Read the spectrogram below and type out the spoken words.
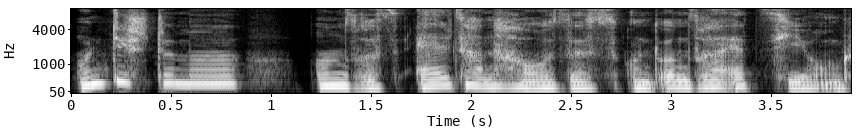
und die Stimme unseres Elternhauses und unserer Erziehung.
